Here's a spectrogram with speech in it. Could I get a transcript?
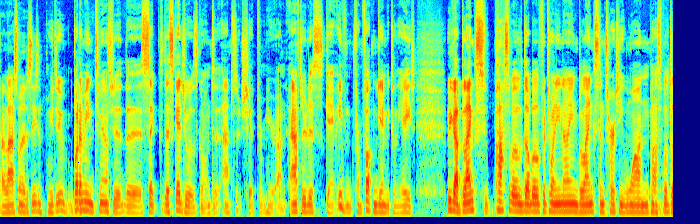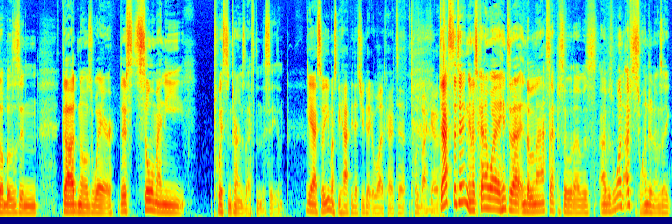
Our last one of the season. we do. But I mean, to be honest with you, the sec- the schedule is going to absolute shit from here on. After this game, even from fucking game week twenty eight, we got blanks, possible double for twenty nine, blanks in thirty one, possible doubles in God knows where. There's so many twists and turns left in the season. Yeah, so you must be happy that you got your wild card to pull back out. That's the thing, and that's kind of why I hinted at in the last episode. I was, I was one. I was just wondering. I was like,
